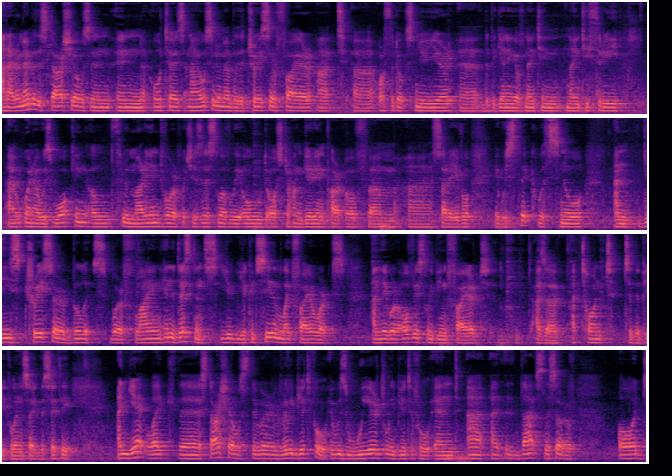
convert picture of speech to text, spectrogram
And I remember the star shells in, in Otes, and I also remember the tracer fire at uh, Orthodox New Year uh, the beginning of 1993 uh, when I was walking through Marijin Dvor, which is this lovely old Austro-Hungarian part of um, uh, Sarajevo. It was thick with snow, and these tracer bullets were flying in the distance. You, you could see them like fireworks, and they were obviously being fired as a, a taunt to the people inside the city. And yet, like the star shells, they were really beautiful. It was weirdly beautiful, and uh, uh that's the sort of odd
